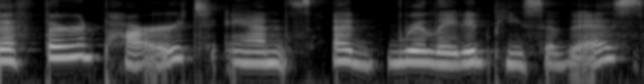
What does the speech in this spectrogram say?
The third part, and it's a related piece of this,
